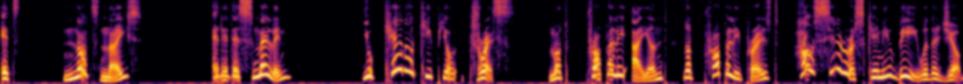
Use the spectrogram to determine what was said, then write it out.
it's not nice, and it is smelling. You cannot keep your dress, not properly ironed, not properly pressed. How serious can you be with a job?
